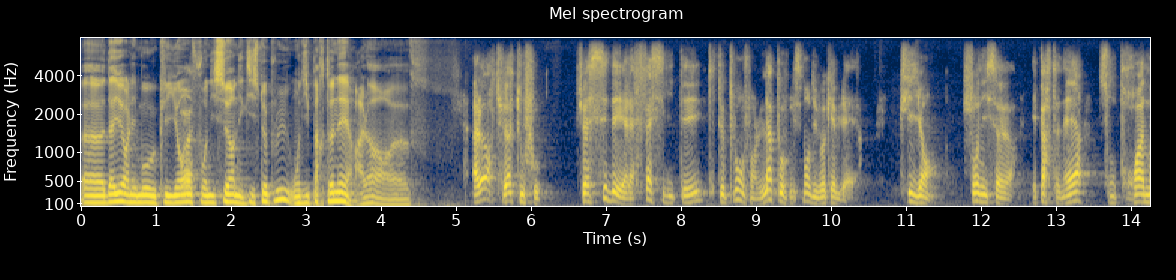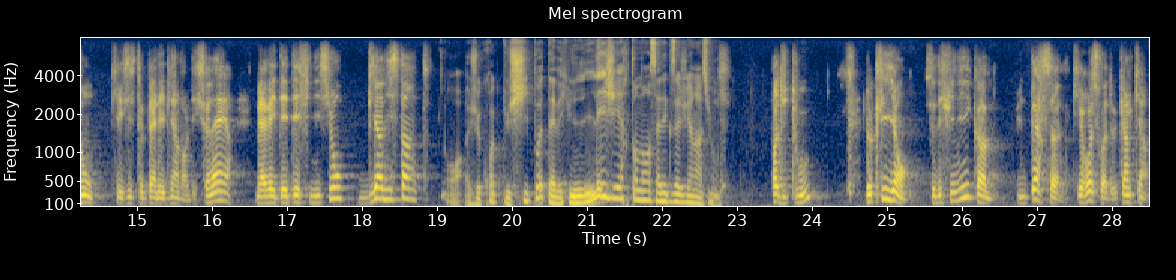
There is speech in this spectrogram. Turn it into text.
D'ailleurs, les mots client, fournisseur n'existent plus. On dit partenaire. Alors. Alors, tu as tout faux tu as cédé à la facilité qui te plonge dans l'appauvrissement du vocabulaire. Client, fournisseur et partenaire sont trois noms qui existent bel et bien dans le dictionnaire, mais avec des définitions bien distinctes. Oh, je crois que tu chipotes avec une légère tendance à l'exagération. Pas du tout. Le client se définit comme une personne qui reçoit de quelqu'un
